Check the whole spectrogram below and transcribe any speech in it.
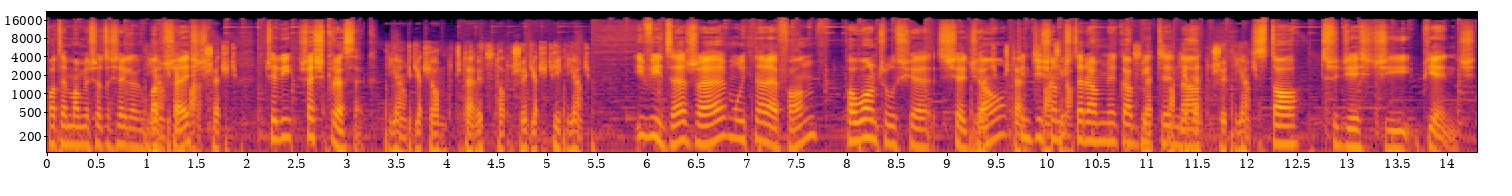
potem mam jeszcze coś jak bar 6, czyli 6 kresek. 54 135 I widzę, że mój telefon połączył się z siecią 54 megabity na 135.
